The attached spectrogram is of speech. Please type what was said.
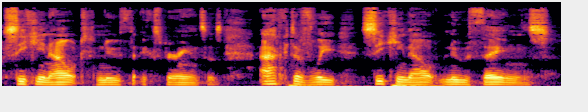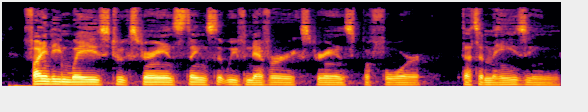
seeking out new th- experiences, actively seeking out new things, finding ways to experience things that we've never experienced before that's amazing.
